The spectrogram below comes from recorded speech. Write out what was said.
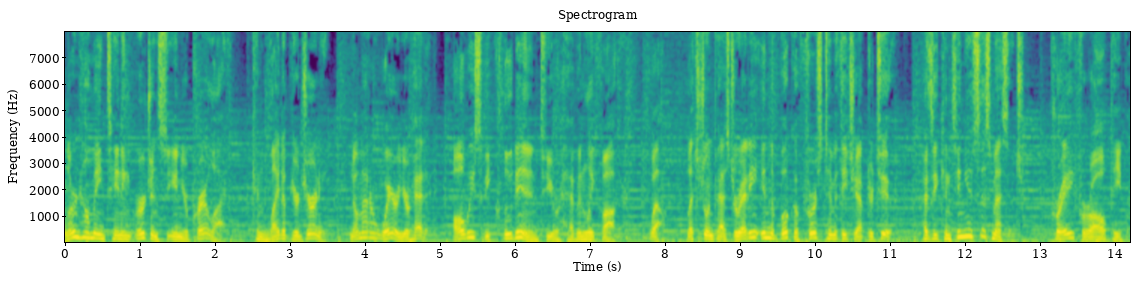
Learn how maintaining urgency in your prayer life can light up your journey, no matter where you're headed. Always be clued in to your Heavenly Father. Well, Let's join Pastor Eddie in the book of 1 Timothy chapter 2 as he continues his message, Pray for All People.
